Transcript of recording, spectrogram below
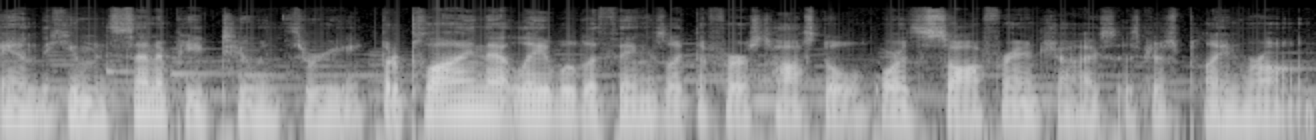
and The Human Centipede 2 and 3, but applying that label to things like the first Hostel or the Saw franchise is just plain wrong.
